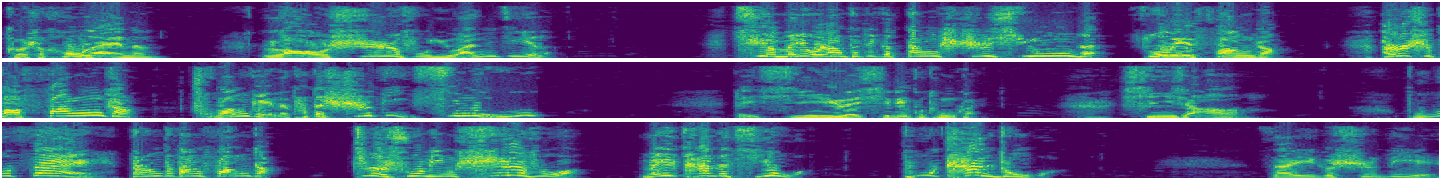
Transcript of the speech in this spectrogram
可是后来呢，老师傅圆寂了，却没有让他这个当师兄的作为方丈，而是把方丈传给了他的师弟新湖。这新月心里不痛快，心想：不在当不当方丈，这说明师傅啊没看得起我，不看重我。再一个师弟，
